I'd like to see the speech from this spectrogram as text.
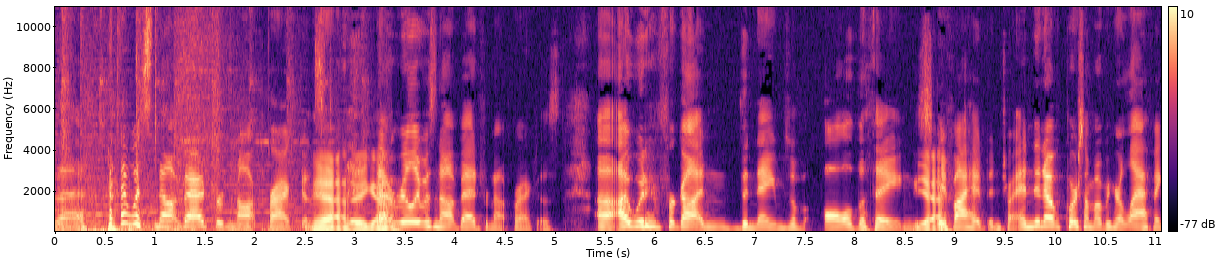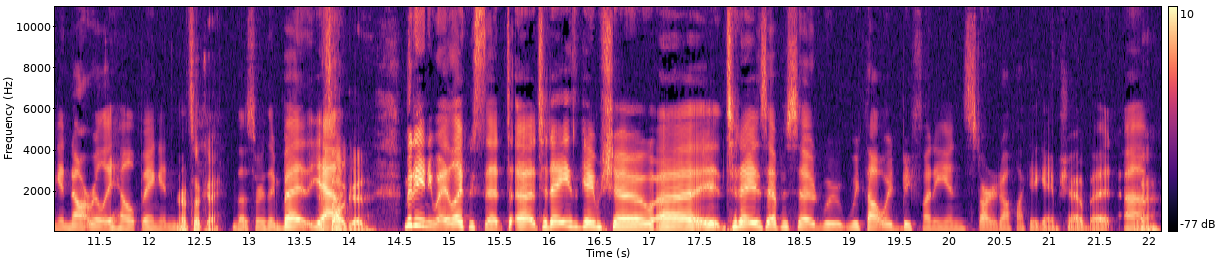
Love that. that was not bad for not practice. Yeah, there you go. That really was not bad for not practice. Uh, I would have forgotten the names of all the things Yeah. if I had been trying. And then, of course, I'm over here laughing and not really helping and That's okay. that sort of thing. But yeah, It's all good. But anyway, like we said, t- uh, today's game show, uh, it, today's episode, we, we thought would be funny and started off like a game show. But um,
